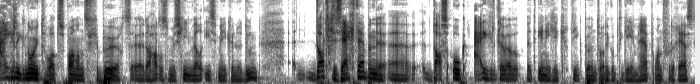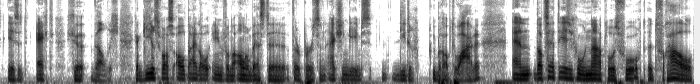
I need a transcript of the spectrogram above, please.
eigenlijk nooit wat spannends gebeurt. Uh, daar hadden ze misschien wel iets mee kunnen doen. Dat gezegd hebbende, uh, dat is ook eigenlijk wel het enige kritiekpunt wat ik op de game heb. Want voor de rest is het echt geweldig. Gears was altijd al een van de allerbeste third-person action games die er überhaupt waren. En dat zet deze gewoon naadloos voort. Het verhaal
